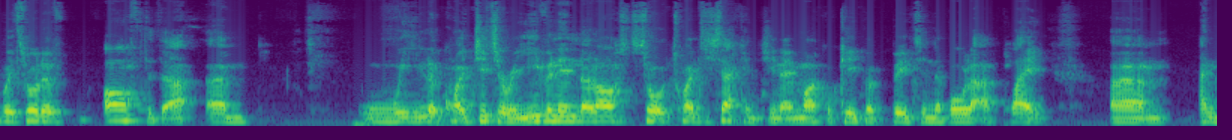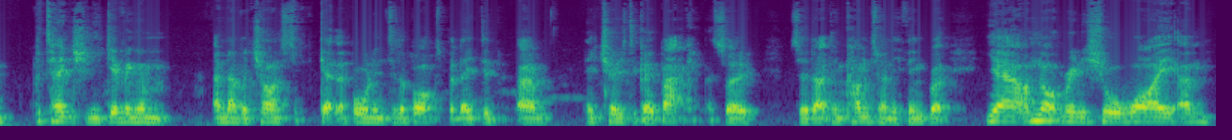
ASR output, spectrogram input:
we're sort of after that. Um, we looked quite jittery, even in the last sort of twenty seconds. You know, Michael Keeper beating the ball out of play, um, and potentially giving them another chance to get the ball into the box, but they did. Um, they chose to go back, so so that didn't come to anything. But yeah, I'm not really sure why. Um,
